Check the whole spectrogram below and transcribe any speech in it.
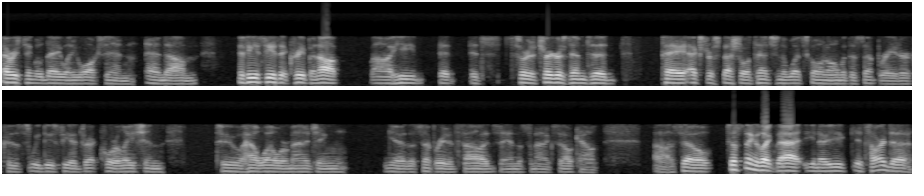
every single day when he walks in and um if he sees it creeping up uh, he it it's sort of triggers him to pay extra special attention to what's going on with the separator because we do see a direct correlation to how well we're managing you know the separated solids and the somatic cell count. Uh, so just things like that, you know, you, it's hard to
